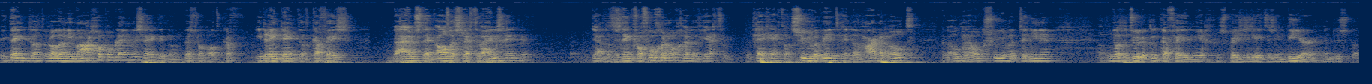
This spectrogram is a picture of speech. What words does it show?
ik denk dat er wel een imagoprobleem is. Hè. Ik denk dat best wel wat iedereen denkt dat cafés bij uitstek altijd slechte wijnen schenken. Ja, dat is denk ik van vroeger nog. Hè, dat je echt, kreeg je echt dat zure wit en dat harde rood. Met ook met hoog zuur en tannine. Omdat natuurlijk een café meer gespecialiseerd is in bier. En dus dat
